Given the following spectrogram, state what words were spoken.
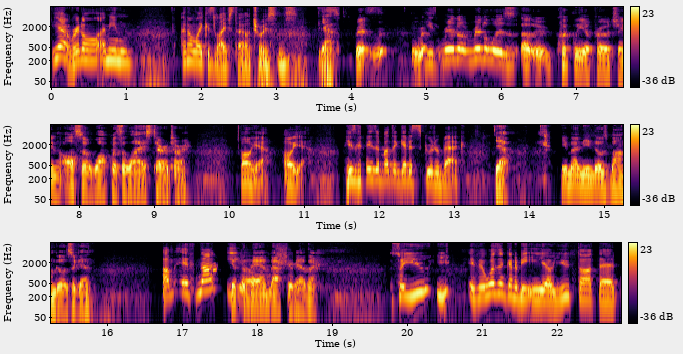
yeah, Riddle. I mean, I don't like his lifestyle choices. Yeah. Ri- He's- Riddle Riddle is uh, quickly approaching also walk with Elias territory. Oh yeah, oh yeah. He's he's about to get his scooter back. Yeah. He might need those bongos again. Um, if not, Get the band back should- together. So you, you, if it wasn't going to be Io, you thought that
